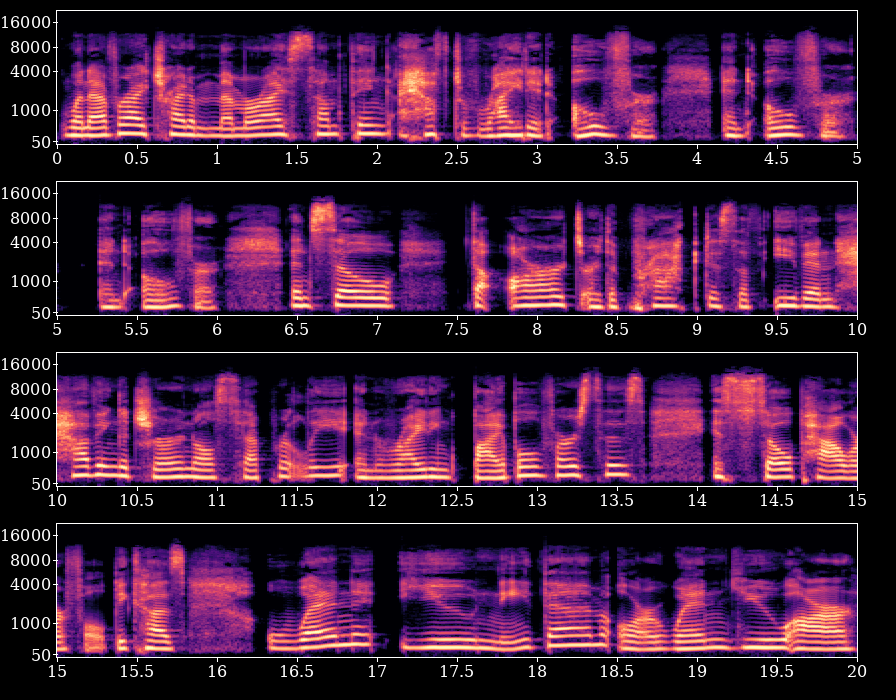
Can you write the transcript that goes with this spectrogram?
whenever I try to memorize something, I have to write it over and over and over. And so the art or the practice of even having a journal separately and writing Bible verses is so powerful because when you need them or when you are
